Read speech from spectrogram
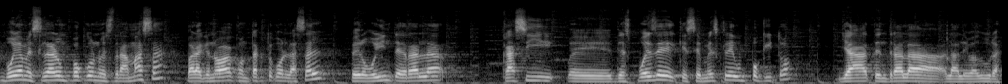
voy a mezclar un poco nuestra masa para que no haga contacto con la sal, pero voy a integrarla casi eh, después de que se mezcle un poquito, ya tendrá la, levadura.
